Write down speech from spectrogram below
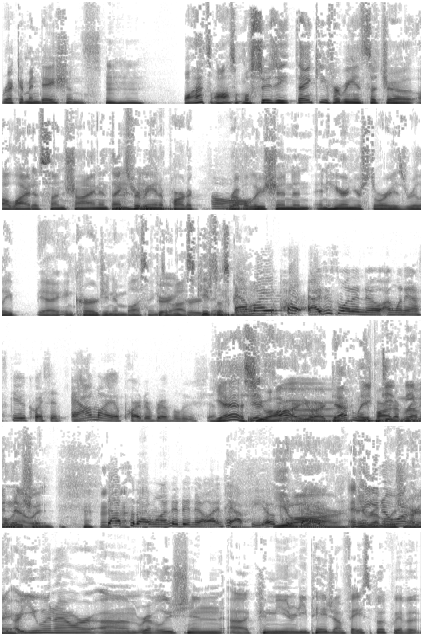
recommendations. Mm-hmm. Mm-hmm. Well, that's awesome. Well, Susie, thank you for being such a, a light of sunshine, and thanks for being a part of Revolution. And, and hearing your story is really uh, encouraging and blessing Very to us. Keeps us going. Am I a part? I just want to know. I want to ask you a question. Am I a part of Revolution? yes, Yes, you you are. You are are. definitely You part of didn't even know Revolution. That's what I wanted to know. I'm happy. Okay, You good. are And a hey, you know what? Are you, are you in our um, Revolution uh, community page on Facebook? We have a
